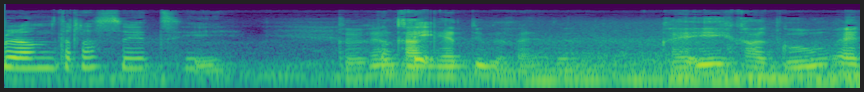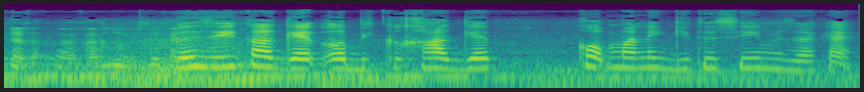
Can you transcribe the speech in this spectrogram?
belum tersuit sih. Tapi kan Tapi- kaget juga kan kayak ih kagum. Eh nggak nggak kagum sih gak kayak sih kaget lebih ke kaget. Kok mana gitu sih? Misalnya kayak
